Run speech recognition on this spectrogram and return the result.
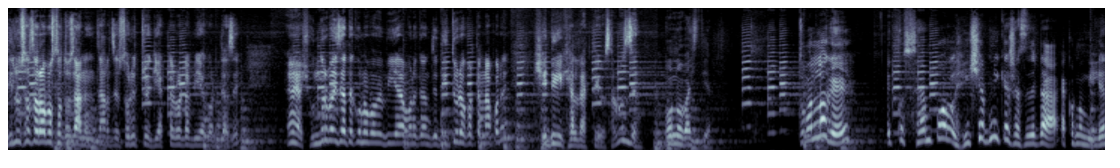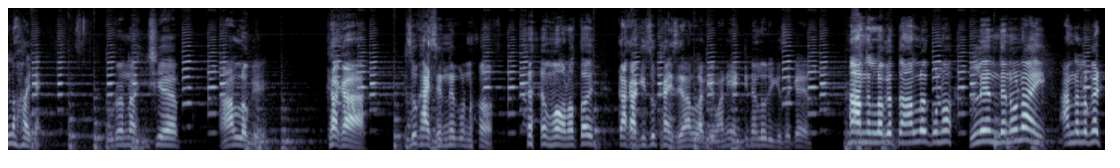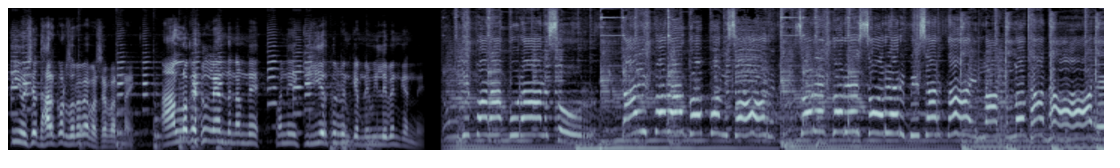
দিলু চাচার অবস্থা তো জানেন যার যে চরিত্র কি একটা একটা বিয়ে করতে আছে। হ্যাঁ সুন্দর ভাই যাতে কোনোভাবে বিয়ে মনে করেন যে দ্বিতীয়টা করতে না পারে সেদিকে খেয়াল রাখতে হবে স্যার বুঝছেন? বাইস্তিয়া তোমার লগে একটু স্যাম্পল হিসেব নিকেশ আছে যেটা এখনও মিলেন হয় নাই। পুরানা হিসেব আর লগে? কাকা কিছু খাইছেন না কোনো? মনত হয় কাকা কিছু খাইছে আর লাগে মানে এন্টিনা লড়ি গেছে কেন? আনার লগে তো আর লগে কোনো লেনদেনও নাই আনার লগে টি হয়েছে ধার কর জোরে ব্যাপার স্যাপার নাই। আর লগে লেনদেন আপনি মানে ক্লিয়ার করবেন কেমনে মিলেবেন কেমনে? পুরান সোর তাই পরা গোপন সোর সরে করে সরের বিচার তাই লাগল ধাধারে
